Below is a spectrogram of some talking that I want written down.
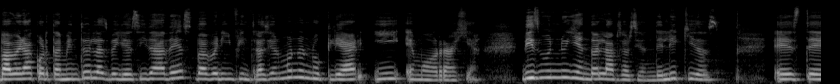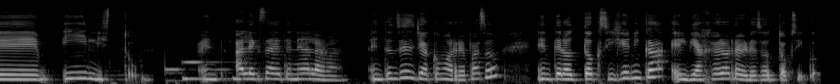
Va a haber acortamiento de las vellosidades, va a haber infiltración mononuclear y hemorragia, disminuyendo la absorción de líquidos. Este, y listo. Alexa, detén alarma. Entonces, ya como repaso, enterotoxigénica, el viajero regresó tóxico.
